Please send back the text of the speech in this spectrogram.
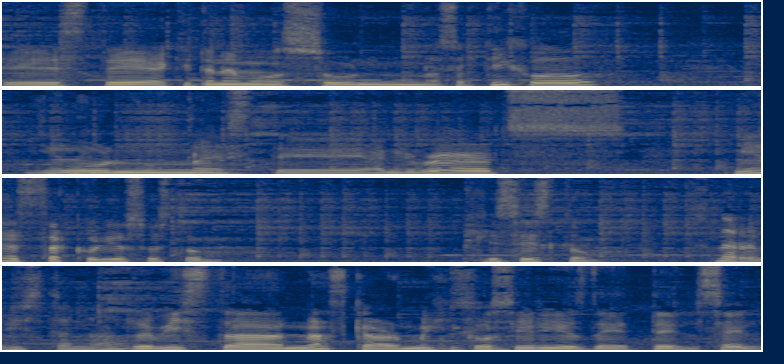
Este, aquí tenemos un acertijo, Y un este Angry Birds. Mira, está curioso esto. ¿Qué es esto? Es una revista, ¿no? Revista NASCAR México Series de Telcel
